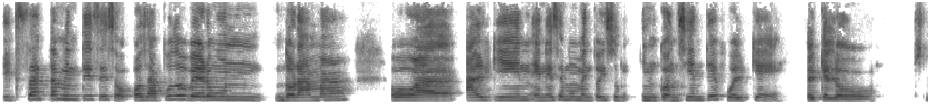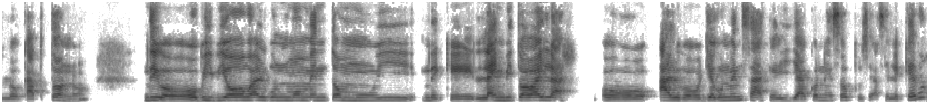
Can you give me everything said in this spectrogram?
Exactamente es eso. O sea, pudo ver un drama o a alguien en ese momento y su inconsciente fue el que, el que lo, pues, lo captó, ¿no? Digo, o vivió algún momento muy de que la invitó a bailar o algo, llegó un mensaje y ya con eso pues ya se le quedó.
